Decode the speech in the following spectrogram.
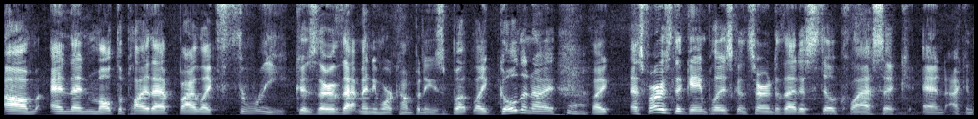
Um, and then multiply that by like three because there are that many more companies. But like GoldenEye, Yeah. like as far as the gameplay is concerned, that is still classic, and I can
